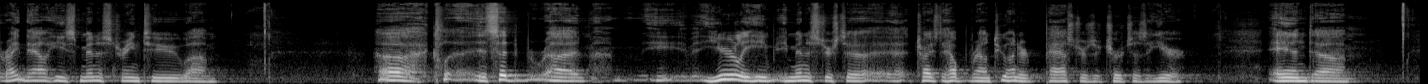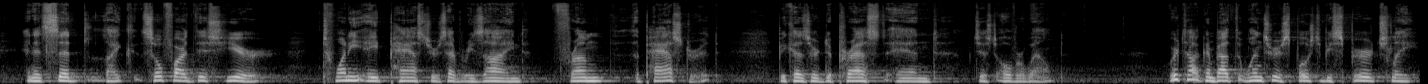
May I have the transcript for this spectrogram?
right now he's ministering to um, uh, it said uh, he, yearly he, he, ministers to, uh, tries to help around 200 pastors or churches a year. And, uh, and it said, like, so far this year, 28 pastors have resigned from the pastorate because they're depressed and just overwhelmed. We're talking about the ones who are supposed to be spiritually,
